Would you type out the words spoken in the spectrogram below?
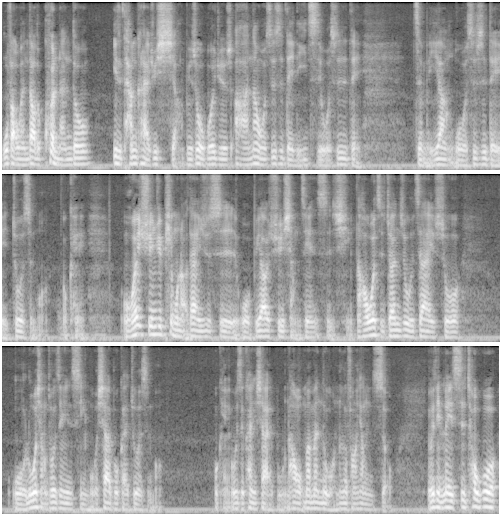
无法闻到的困难都。一直摊开来去想，比如说我不会觉得说啊，那我是不是得离职？我是不是得怎么样？我是不是得做什么？OK，我会先去骗我脑袋，就是我不要去想这件事情，然后我只专注在说，我如果想做这件事情，我下一步该做什么？OK，我只看下一步，然后我慢慢的往那个方向走，有点类似透过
